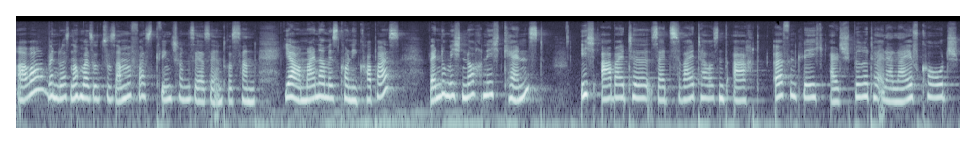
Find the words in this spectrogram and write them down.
Aber wenn du das nochmal so zusammenfasst, klingt schon sehr, sehr interessant. Ja, mein Name ist Conny Koppers. Wenn du mich noch nicht kennst, ich arbeite seit 2008 öffentlich als spiritueller Life Coach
